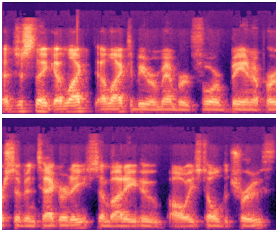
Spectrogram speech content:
I just think I'd like I'd like to be remembered for being a person of integrity, somebody who always told the truth,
